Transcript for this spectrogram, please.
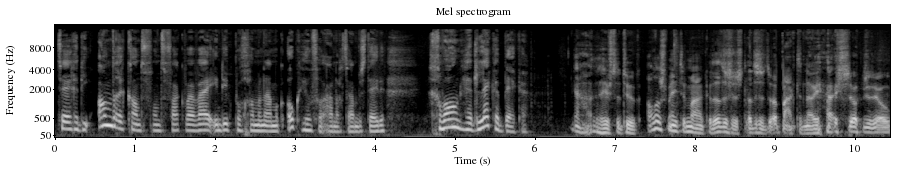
tegen die andere kant van het vak... waar wij in dit programma namelijk ook heel veel aandacht aan besteden? Gewoon het lekker bekken. Ja, dat heeft natuurlijk alles mee te maken. Dat, is dus, dat, is het, wat maakt het nou juist zo, zo,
